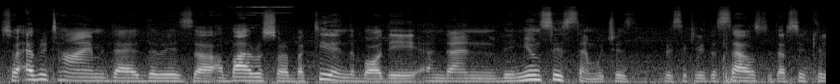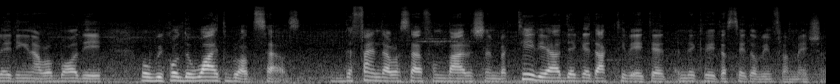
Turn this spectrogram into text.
So every time that there is a virus or a bacteria in the body and then the immune system, which is basically the cells that are circulating in our body, what we call the white blood cells, defend ourselves from virus and bacteria, they get activated and they create a state of inflammation.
